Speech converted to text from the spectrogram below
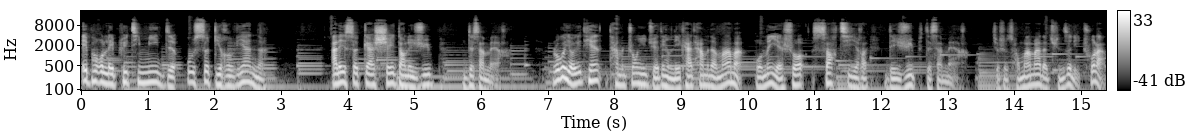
Et pour les plus timides ou ceux qui reviennent, aller se cacher dans les jupes de sa mère. 如果有一天他们终于决定离开他们的妈妈，我们也说 sortir des jupes de sa mère，就是从妈妈的裙子里出来了。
